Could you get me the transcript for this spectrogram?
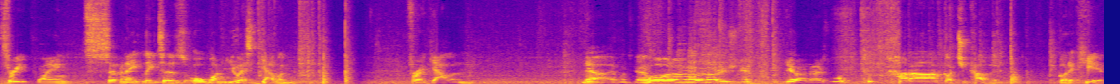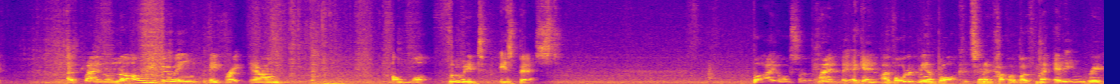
3.78 litres or one US gallon for a gallon. Now everyone's going, oh no no no, you should use deionized water. Ta-da, got you covered. Got it here. I plan on not only doing a breakdown on what fluid is best, but I also plan, again, I've ordered me a block that's going to cover both my editing rig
